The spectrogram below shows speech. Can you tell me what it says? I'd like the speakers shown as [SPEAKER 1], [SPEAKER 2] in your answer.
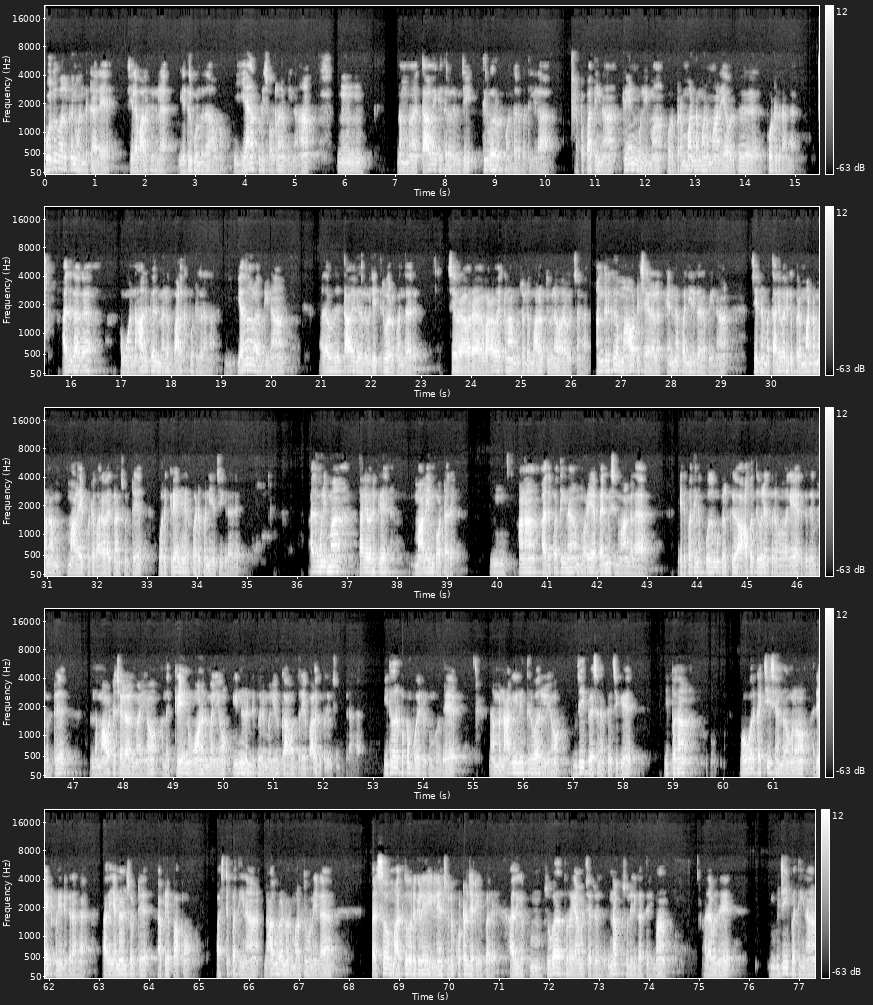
[SPEAKER 1] பொது வாழ்க்கைன்னு வந்துட்டாலே சில வழக்குகளை எதிர்கொண்டு தான் ஆகணும். ஏன் அப்படி சொல்கிறேன் அப்படின்னா நம்ம தாவேக்க தலைவர் விஜய் திருவாரூருக்கு வந்தார் பார்த்தீங்களா? அப்போ பார்த்தீங்கன்னா கிரேன் மூலிமா ஒரு பிரம்மாண்டமான மாலையை அவருக்கு போட்டுக்கிறாங்க. அதுக்காக அவங்க நாலு பேர் மேலே வழக்கு போட்டுக்கிறாங்க. எதனால் அப்படின்னா அதாவது தாவேக்க தலைவர் விஜய் திருவாரூருக்கு வந்தார். சரி அவரை வர வைக்கலாம் அப்படின்னு சொல்லிட்டு மலர் தூவிலாம் வர வச்சாங்க. அங்கே இருக்கிற மாவட்ட செயலாளர் என்ன பண்ணியிருக்காரு அப்படின்னா சரி நம்ம தலைவருக்கு பிரம்மாண்டமான மாலையை போட்டு வரவேற்கலான்னு சொல்லிட்டு ஒரு கிரேன் ஏற்பாடு பண்ணி வச்சுக்கிறாரு. அது மூலிமா தலைவருக்கு மாலையும் போட்டார். ஆனால் அது பார்த்திங்கன்னா முறையாக பெர்மிஷன் வாங்கலை. இது பார்த்திங்கன்னா பொதுமக்களுக்கு ஆபத்து விளைவிக்கிற வகையாக இருக்குதுன்னு சொல்லிட்டு அந்த மாவட்ட செயலாளர் மேலேயும் அந்த கிரேன் ஓனர் மேலேயும் இன்னும் ரெண்டு பேர் மேலேயும் காவல்துறை வழக்கு பதிவு செஞ்சுக்கிறாங்க. இது ஒரு பக்கம் போயிட்டு இருக்கும்போது நம்ம நாகையிலையும் திருவாரூர்லேயும் விஜய் பேசின பேச்சுக்கு இப்போ தான் ஒவ்வொரு கட்சியை சேர்ந்தவங்களும் ரியாக்ட் பண்ணிகிட்டு இருக்கிறாங்க. அது என்னன்னு சொல்லிட்டு அப்படியே பார்ப்போம். ஃபஸ்ட்டு பார்த்தீங்கன்னா நாகூர் அன்னூர் மருத்துவமனையில் பிரசவ மருத்துவர்களே இல்லைன்னு சொல்லி குற்றம் சாட்டியிருப்பார். அதுக்கு சுகாதாரத்துறை அமைச்சர் என்ன சொல்லியிருக்காரு தெரியுமா? அதாவது விஜய் பார்த்தீங்கன்னா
